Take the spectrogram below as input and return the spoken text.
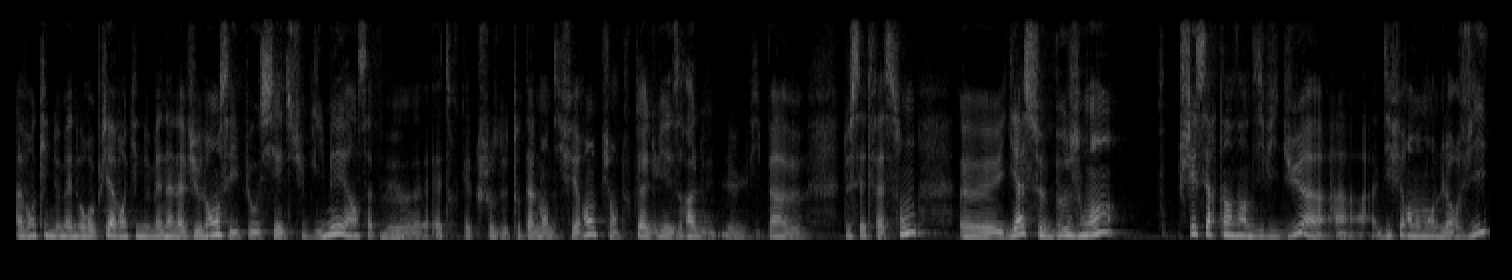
avant qu'il ne mène au repli, avant qu'il ne mène à la violence, et il peut aussi être sublimé, hein, ça peut Mhm. euh, être quelque chose de totalement différent. Puis en tout cas, lui, Ezra, ne le, le vit pas euh, de cette façon. Il y a ce besoin chez certains individus à, à différents moments de leur vie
